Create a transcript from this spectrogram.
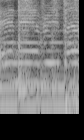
and everybody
